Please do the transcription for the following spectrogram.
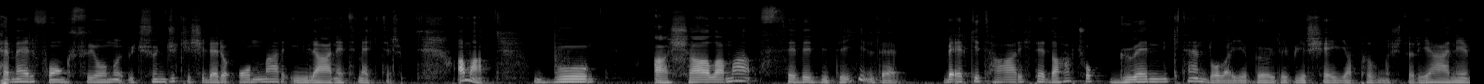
temel fonksiyonu üçüncü kişileri onlar ilan etmektir. Ama bu aşağılama sebebi değil de belki tarihte daha çok güvenlikten dolayı böyle bir şey yapılmıştır. Yani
